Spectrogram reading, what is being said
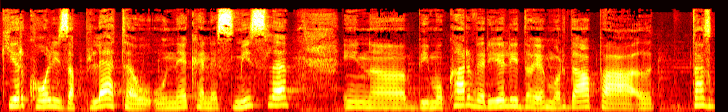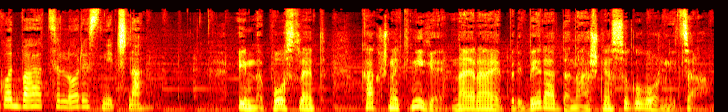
kjerkoli zapletel v neke nesmisle in uh, bi mu kar verjeli, da je morda pa uh, ta zgodba celo resnična. In naposled, kakšne knjige najraje prebira današnja sogovornica?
